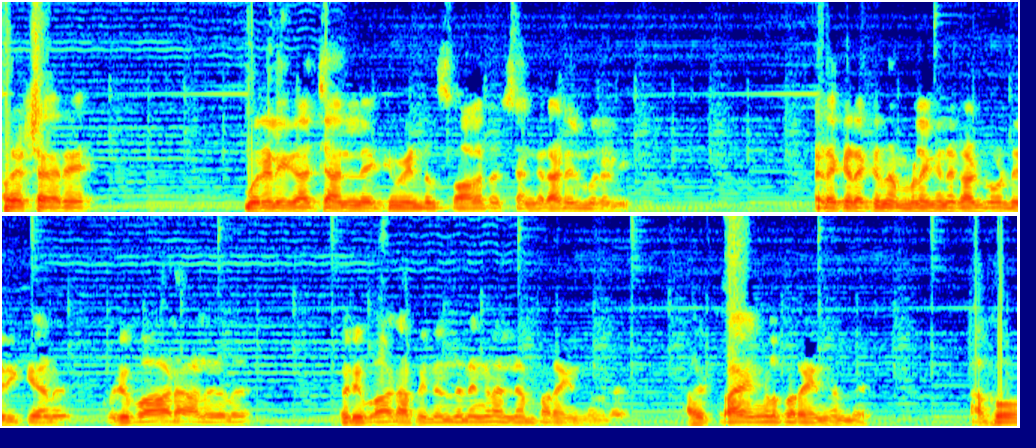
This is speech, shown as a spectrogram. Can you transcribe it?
പ്രേക്ഷകരെ മുരളിക ചാനലിലേക്ക് വീണ്ടും സ്വാഗതം. ശങ്കരാടിൽ മുരളി. ഇടയ്ക്കിടയ്ക്ക് നമ്മളിങ്ങനെ കണ്ടുകൊണ്ടിരിക്കുകയാണ്. ഒരുപാട് ആളുകൾ ഒരുപാട് അഭിനന്ദനങ്ങളെല്ലാം പറയുന്നുണ്ട് അഭിപ്രായങ്ങൾ പറയുന്നുണ്ട്. അപ്പോൾ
